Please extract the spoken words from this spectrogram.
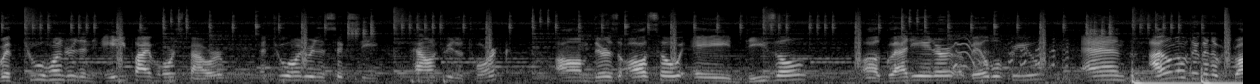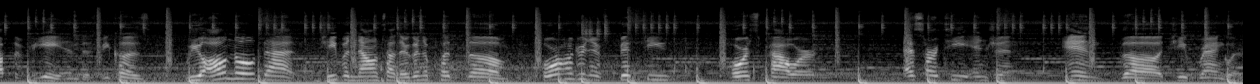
with 285 horsepower and 260 pound-feet of torque. Um, there's also a diesel uh, Gladiator available for you. And I don't know if they're gonna drop the V8 in this because we all know that Jeep announced that they're gonna put the 450 horsepower SRT engine in the Jeep Wrangler.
